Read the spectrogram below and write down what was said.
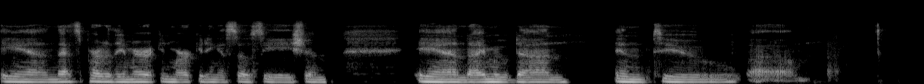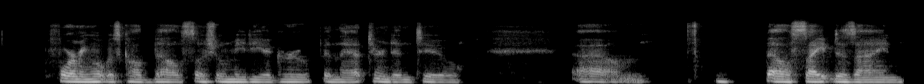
and that's part of the American Marketing Association. And I moved on into um, forming what was called Bell Social Media Group, and that turned into um, Bell Site Design,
